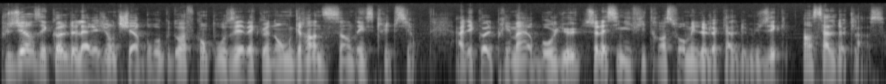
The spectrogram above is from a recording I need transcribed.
Plusieurs écoles de la région de Sherbrooke doivent composer avec un nombre grandissant d'inscriptions. À l'école primaire Beaulieu, cela signifie transformer le local de musique en salle de classe.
